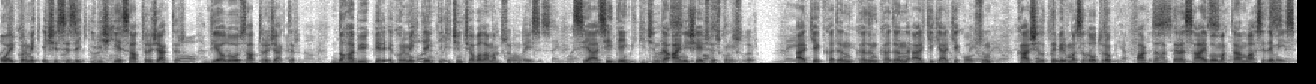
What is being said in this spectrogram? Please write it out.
o ekonomik eşitsizlik ilişkiyi saptıracaktır, diyaloğu saptıracaktır daha büyük bir ekonomik denklik için çabalamak zorundayız. Siyasi denklik için de aynı şey söz konusudur. Erkek kadın, kadın kadın, erkek erkek olsun, karşılıklı bir masada oturup farklı haklara sahip olmaktan bahsedemeyiz.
